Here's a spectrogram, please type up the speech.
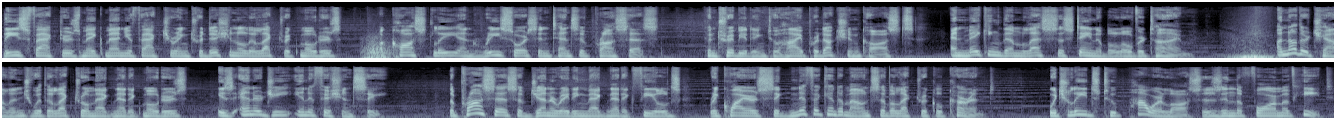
These factors make manufacturing traditional electric motors a costly and resource-intensive process, contributing to high production costs and making them less sustainable over time. Another challenge with electromagnetic motors is energy inefficiency. The process of generating magnetic fields requires significant amounts of electrical current, which leads to power losses in the form of heat.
